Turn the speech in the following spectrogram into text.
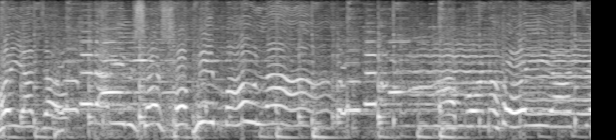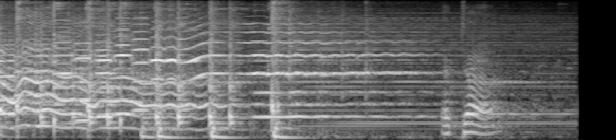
হইয়া যাও। তারিম শাহ মাওলা আপন হইয়া যাও। একটা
